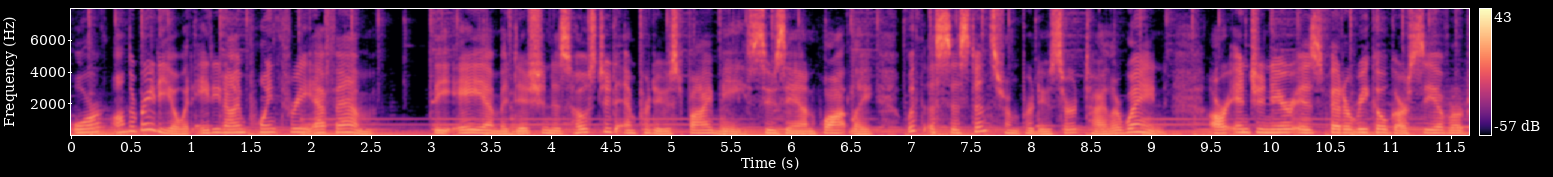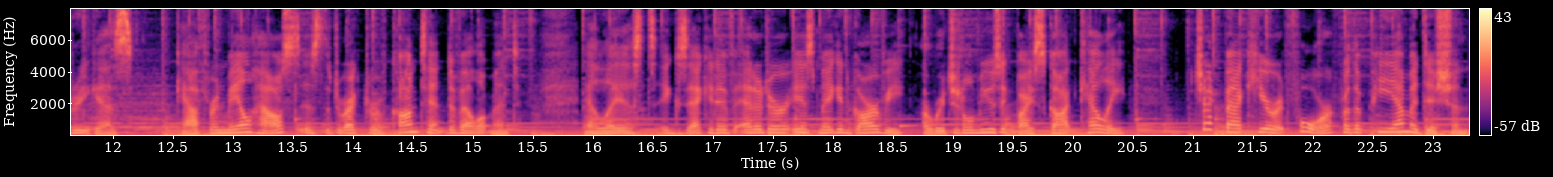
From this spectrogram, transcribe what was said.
or on the radio at 89.3 FM. The AM edition is hosted and produced by me, Susanne Whatley, with assistance from producer Tyler Wayne. Our engineer is Federico Garcia Rodriguez. Catherine Mailhouse is the Director of Content Development. LAist's executive editor is Megan Garvey. Original music by Scott Kelly. Check back here at 4 for the PM edition.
